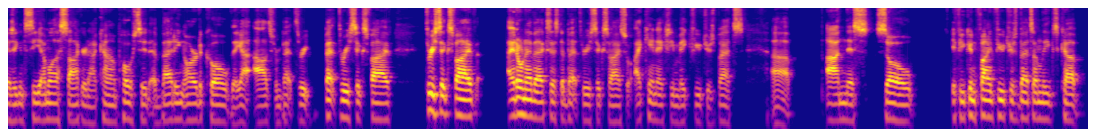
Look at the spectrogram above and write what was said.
as you can see, MLSsoccer.com posted a betting article. They got odds from Bet three, Bet three six five, three six five. I don't have access to Bet three six five, so I can't actually make futures bets. Uh, on this. So if you can find futures bets on Leagues Cup,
